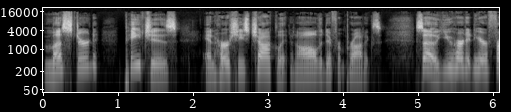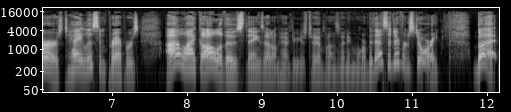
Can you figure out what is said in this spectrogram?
mustard, peaches, and Hershey's chocolate and all the different products. So you heard it here first. Hey, listen, preppers, I like all of those things. I don't have to use tampons anymore, but that's a different story. But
